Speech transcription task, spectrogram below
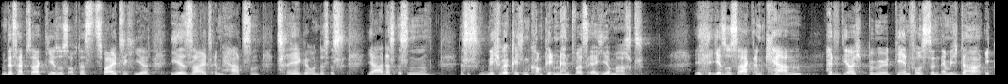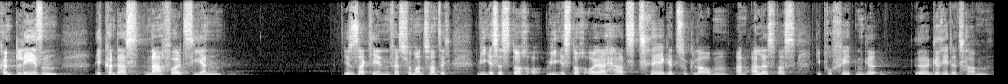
Und deshalb sagt Jesus auch das Zweite hier, ihr seid im Herzen träge. Und das ist, ja, das ist, ein, das ist nicht wirklich ein Kompliment, was er hier macht. Jesus sagt im Kern, hättet ihr euch bemüht, die Infos sind nämlich da. Ihr könnt lesen, ihr könnt das nachvollziehen. Jesus sagt hier in Vers 25, wie ist es doch, wie ist doch euer Herz träge zu glauben an alles, was die Propheten ge, äh, geredet haben.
